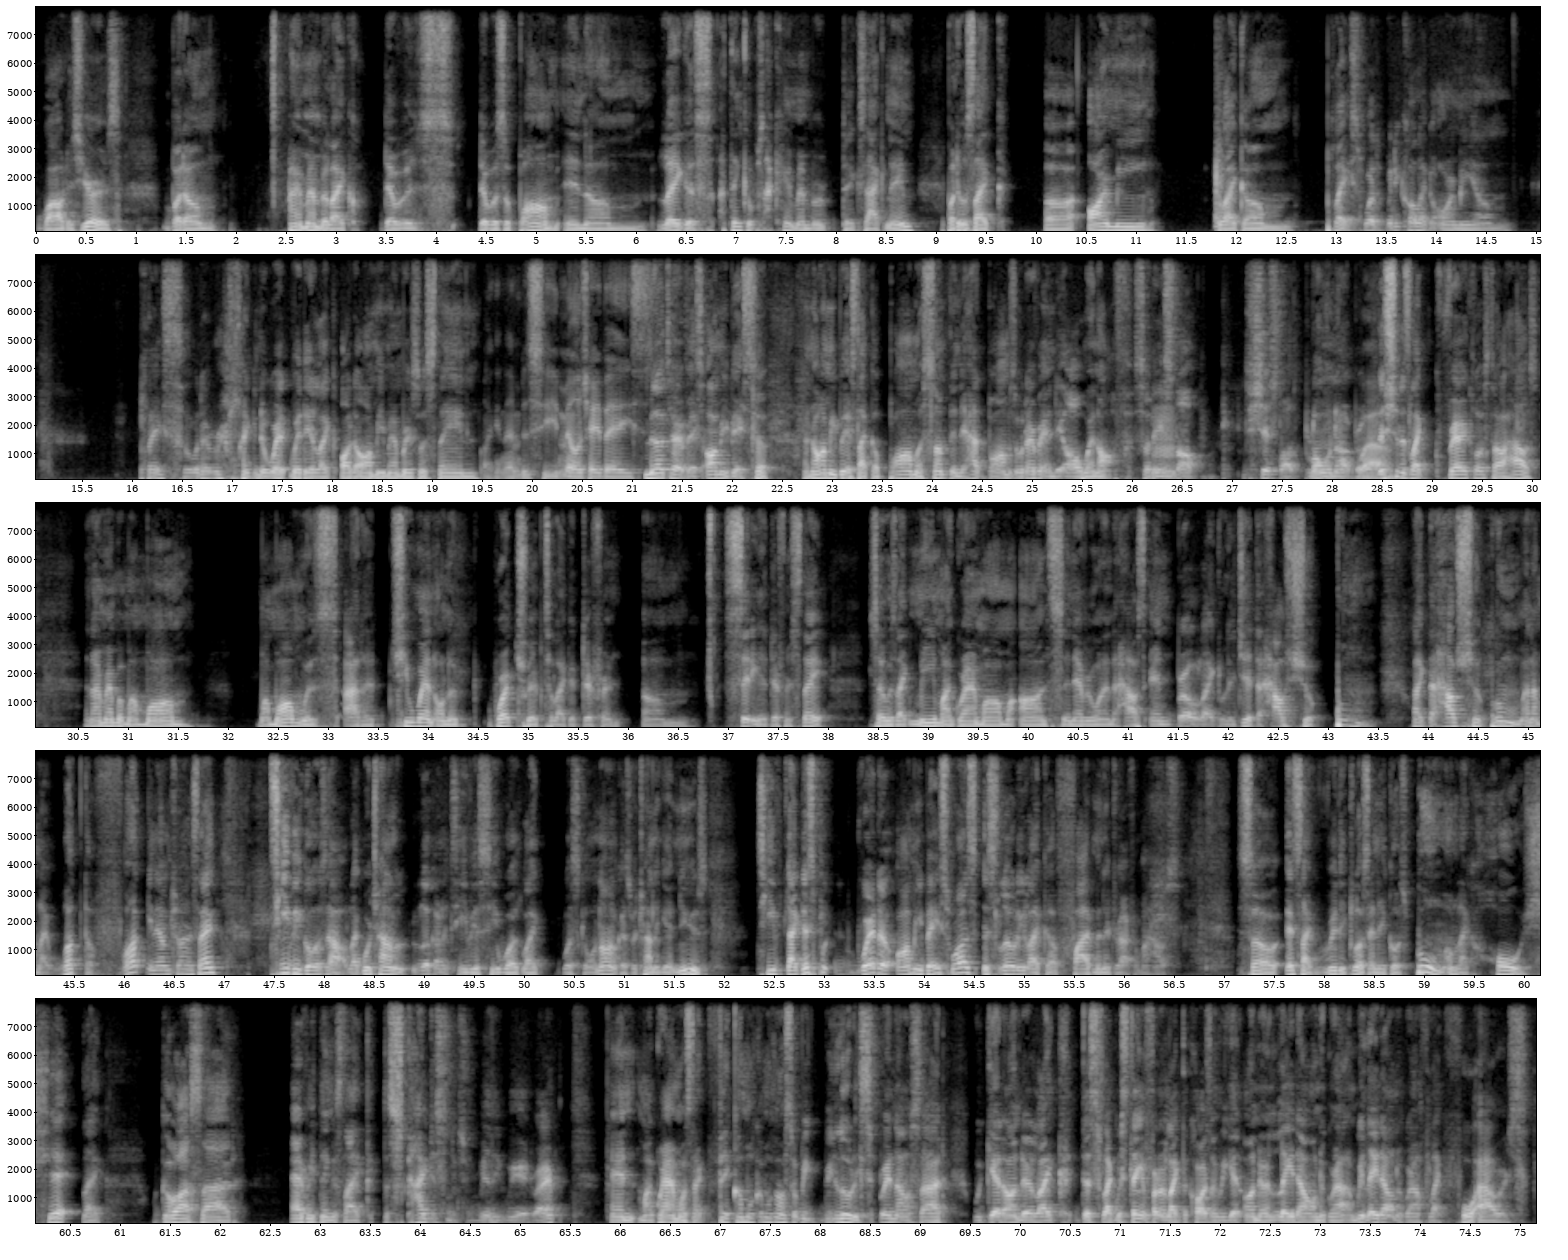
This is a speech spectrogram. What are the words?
wild as yours, but, um, I remember like there was there was a bomb in um Lagos. I think it was I can't remember the exact name, but it was like uh army like um place. What what do you call like an army um place or whatever? Like you know where where they like all the army members were staying. Like an embassy, military base. Military base, army base. So an army base like a bomb or something. They had bombs or whatever, and they all went off. So they stopped. The shit starts blowing up, bro. Wow. This shit is like very close to our house. And I remember my mom my mom was out of she went on a work trip to like a different um city a different state so it was like me my grandma my aunts and everyone in the house and bro like legit the house shook boom like the house shook boom and i'm like what the fuck? You know what i'm trying to say? Tv goes out. Like we're trying to look on the tv to see what like what's going on because we're trying to get news. Tv like this where the army base was is literally like a five minute drive from my house. So it's like really close and it goes boom. I'm like oh shit. Like go outside. Everything's like the sky just looks really weird, right? And my grandma was like, Vic, come on, come on, come on. So we, we literally sprint outside. We get under like this, like we stay in front of like the cars and we get under and lay down on the ground. We lay down on the ground for like four hours.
